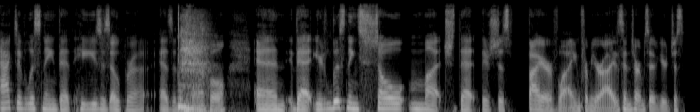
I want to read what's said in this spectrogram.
active listening that he uses Oprah as an example, and that you're listening so much that there's just fire flying from your eyes in terms of you're just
